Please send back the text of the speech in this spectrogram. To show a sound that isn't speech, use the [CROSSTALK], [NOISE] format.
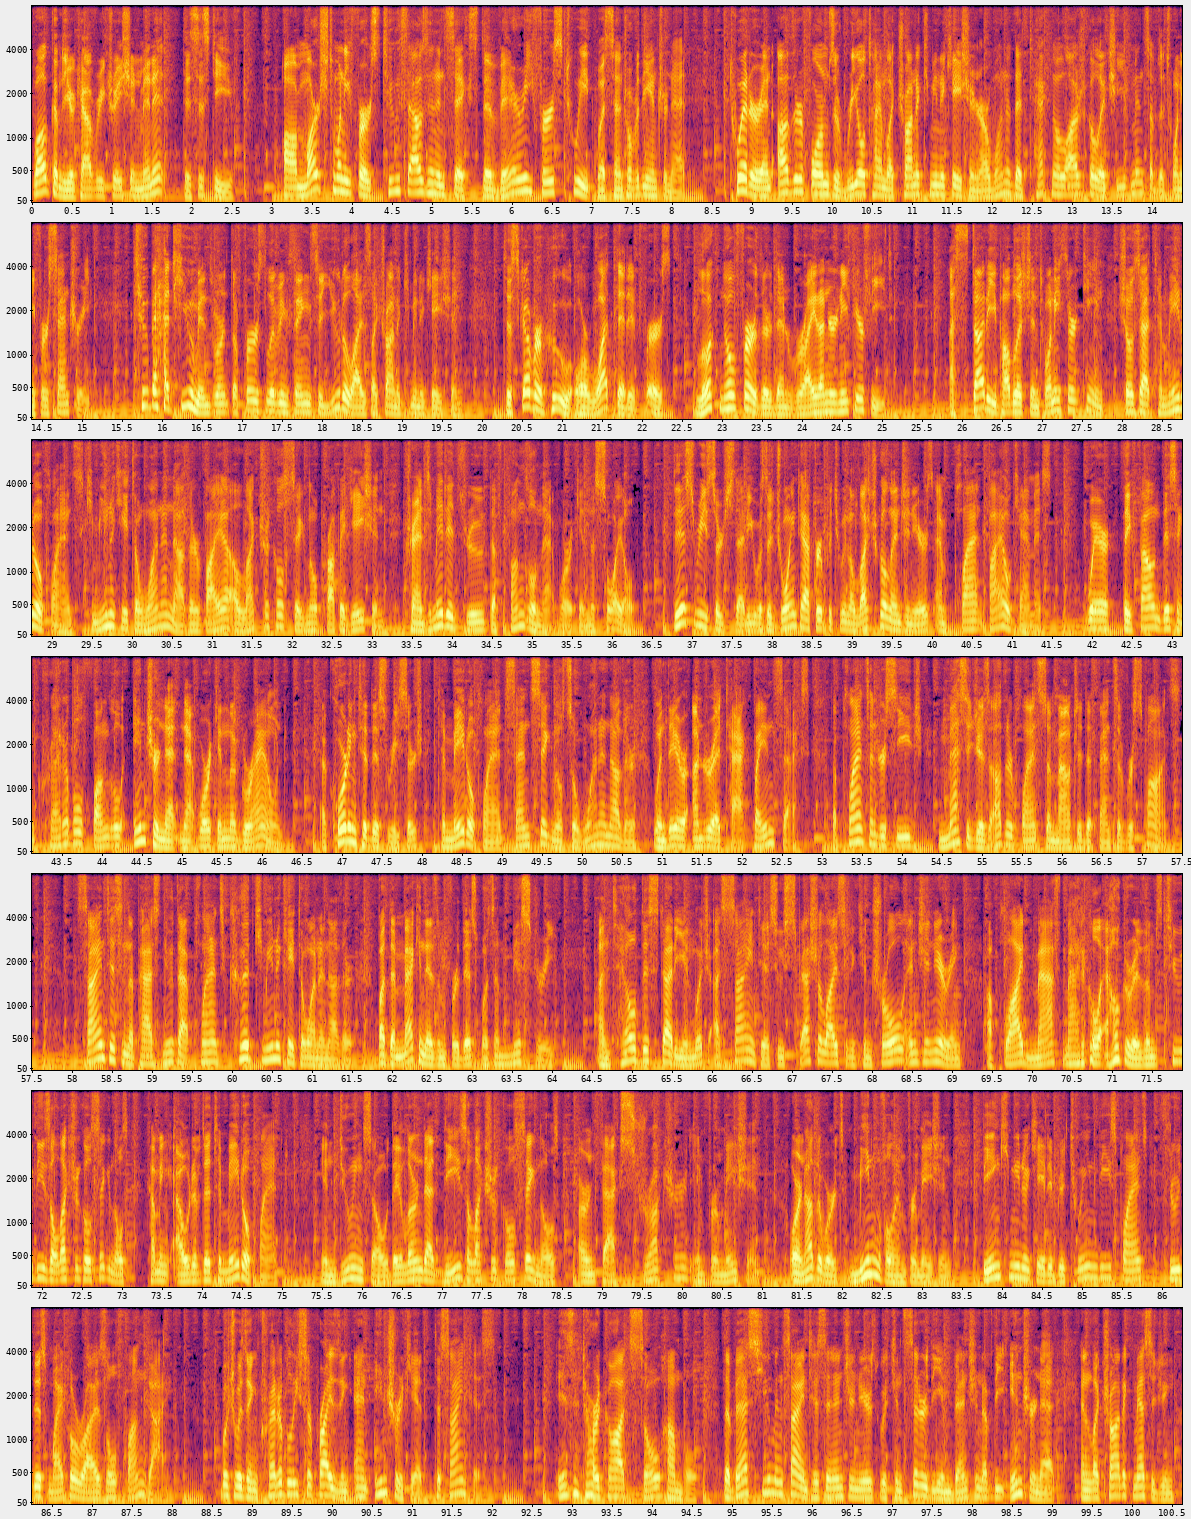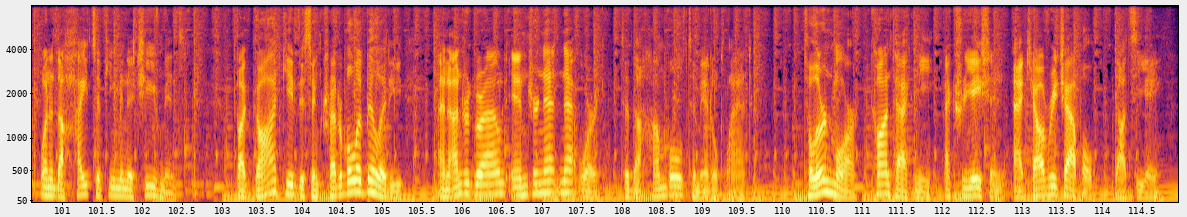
Welcome to your Calvary Creation Minute. This is Steve. On March 21st, 2006, the very first tweet was sent over the internet. Twitter and other forms of real time electronic communication are one of the technological achievements of the 21st century. Too bad [LAUGHS] humans weren't the first living things to utilize electronic communication. Discover who or what did it first, look no further than right underneath your feet. A study published in 2013 shows that tomato plants communicate to one another via electrical signal propagation transmitted through the fungal network in the soil. This research study was a joint effort between electrical engineers and plant biochemists, where they found this incredible fungal internet network in the ground. According to this research, tomato plants send signals to one another when they are under attack by insects. The plants under siege messages other plants to mount a defensive response. Scientists in the past knew that plants could communicate to one another, but the mechanism for this was a mystery. Until this study, in which a scientist who specialized in control engineering applied mathematical [LAUGHS] algorithms to these electrical signals coming out of the tomato plant. In doing so, they learned that these electrical signals are in fact structured information, or in other words, meaningful information, being communicated between these plants through this mycorrhizal fungi, which was incredibly surprising and intricate to scientists. Isn't our God so humble? The best human scientists and engineers would consider the invention of the internet and electronic messaging one of the heights of human achievement. But God gave this incredible ability, an underground internet network, to the humble tomato plant. To learn more, contact me at creation at calvarychapel.ca.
